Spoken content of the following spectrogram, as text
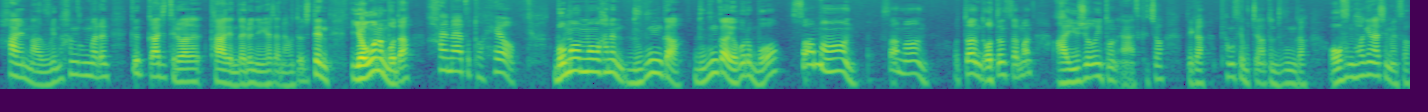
할 말, 우리는 한국말은 끝까지 들어봐야 된다 이런 얘기 하잖아요. 근데 어쨌든 영어는 뭐다 할 말부터 해요. 뭐뭐뭐 하는 누군가 누군가 영어로 뭐 someone, someone 어떤 어떤 someone I usually don't ask 그죠? 내가 평소에 묻지 않았던 누군가 어순 확인하시면서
